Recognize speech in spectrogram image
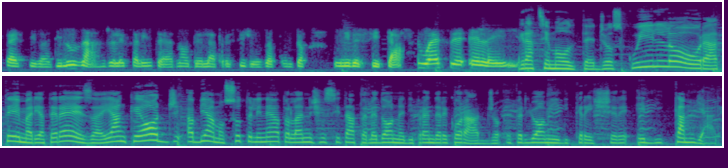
Festival di Los Angeles all'interno della prestigiosa appunto università USLA. Grazie molte Gio Squillo, ora a te Maria Teresa e anche oggi abbiamo sottolineato la necessità necessità per le donne di prendere coraggio e per gli uomini di crescere e di cambiare.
